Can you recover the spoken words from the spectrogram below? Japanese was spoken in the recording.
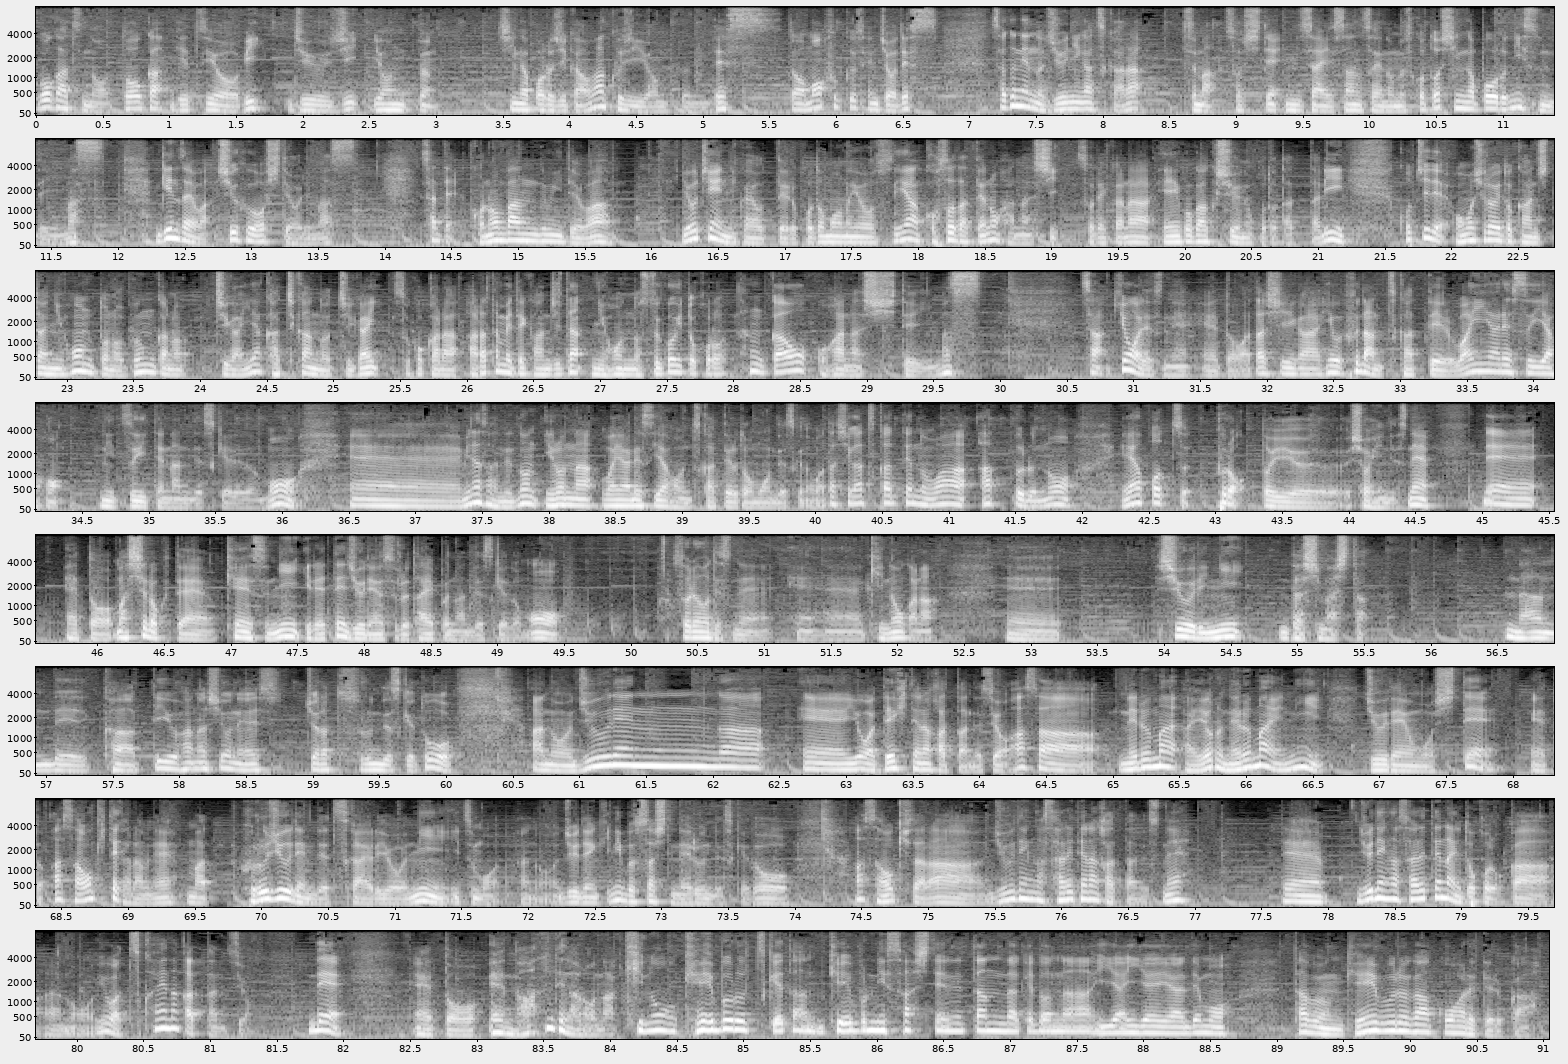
5月の10日月曜日10時4分。シンガポール時間は9時4分です。どうも副船長です。昨年の12月から妻そして2歳3歳の息子とシンガポールに住んでいます。現在は主婦をしております。さてこの番組では幼稚園に通っている子供の様子や子育ての話それから英語学習のことだったりこっちで面白いと感じた日本との文化の違いや価値観の違いそこから改めて感じた日本のすごいところなんかをお話ししています。さあ今日はですね、えーと、私が普段使っているワイヤレスイヤホンについてなんですけれども、えー、皆さんでどいろんなワイヤレスイヤホン使ってると思うんですけど私が使ってるのは Apple の AirPods Pro という商品ですね。でえっとまあ、白くてケースに入れて充電するタイプなんですけどもそれをですね、えー、昨日かな、えー、修理に出しました。なんでかっていう話をねちょらっとするんですけどあの充電が、えー、要はできてなかったんですよ。朝寝る前あ夜寝る前に充電をしてえーと、朝起きてからね、まあ、フル充電で使えるようにいつもあの充電器にぶっ刺して寝るんですけど朝起きたら充電がされてなかったんですね。で充電がされてないどころかあの要は使えなかったんですよ。でえっ、ー、とえなんでだろうな昨日ケーブルつけたケーブルに挿して寝たんだけどないやいやいやでも多分ケーブルが壊れてるか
